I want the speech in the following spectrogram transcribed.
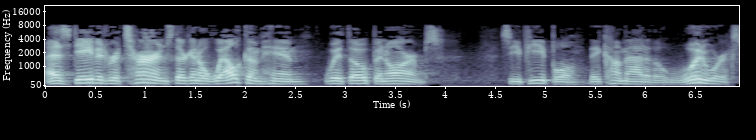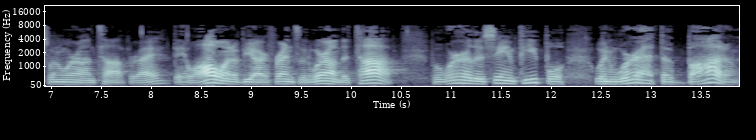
as David returns, they're going to welcome him with open arms. See, people, they come out of the woodworks when we're on top, right? They all want to be our friends when we're on the top. But where are the same people when we're at the bottom?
